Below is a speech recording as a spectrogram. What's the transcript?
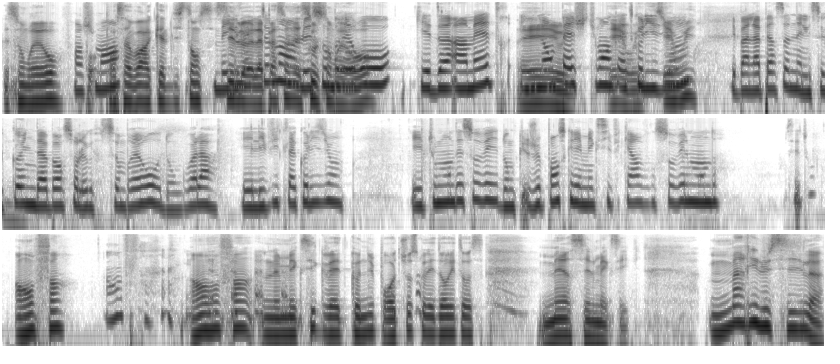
Le sombrero? Franchement. Pour, savoir à quelle distance. Mais si le- la personne est le sous le sombrero. qui est de 1 mètre, Eh il l'empêche, tu vois, en Eh cas de collision. eh oui. Et ben la personne, elle se cogne d'abord sur le sombrero, donc voilà, et elle évite la collision. Et tout le monde est sauvé. Donc je pense que les Mexicains vont sauver le monde. C'est tout. Enfin. Enfin. Enfin, le Mexique va être connu pour autre chose que les Doritos. Merci le Mexique. Marie-Lucille,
